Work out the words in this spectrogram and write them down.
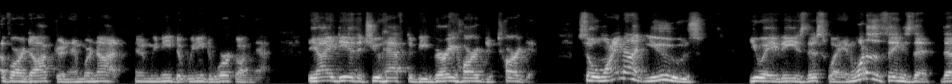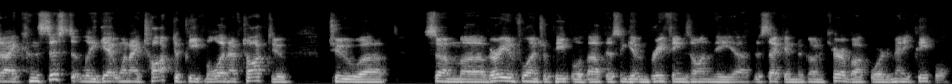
of our doctrine. And we're not, and we need to we need to work on that. The idea that you have to be very hard to target. So why not use UAVs this way? And one of the things that that I consistently get when I talk to people, and I've talked to to uh, some uh, very influential people about this and given briefings on the uh, the second Nagorno Karabakh war to many people.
